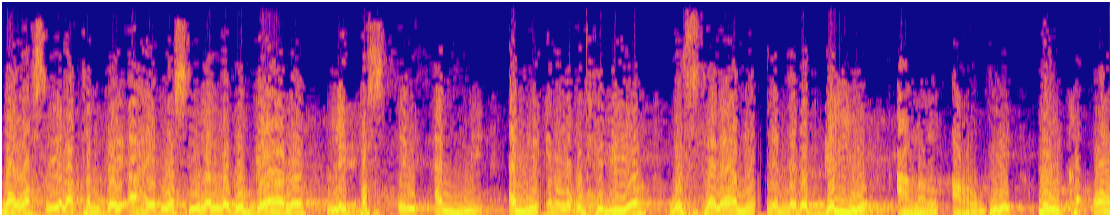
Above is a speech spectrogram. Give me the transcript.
wa wasiilatan bay ahayd wasiilo lagu gaaro libasdi alamni amni in lagu fidiyo. Waasalaami iyo nabadgelyo cala alardi dhulka oo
